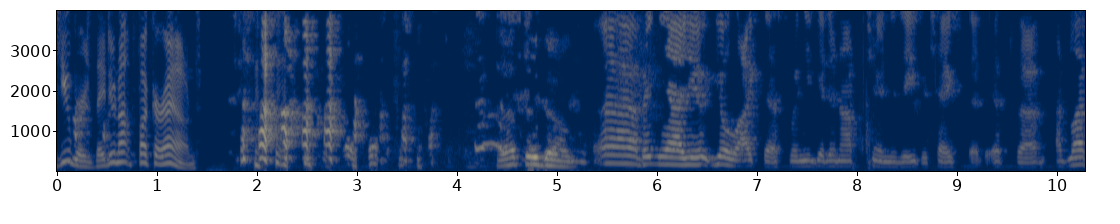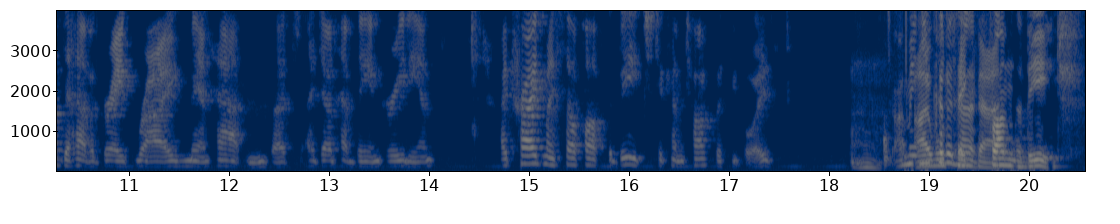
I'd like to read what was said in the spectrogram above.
Hubers, they do not fuck around. Yes, they do. Uh, but yeah, you you'll like this when you get an opportunity to taste it. It's uh, I'd love to have a great rye Manhattan, but I don't have the ingredients. I cried myself off the beach to come talk with you boys. I mean, I you will could have done take it that. from the beach.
